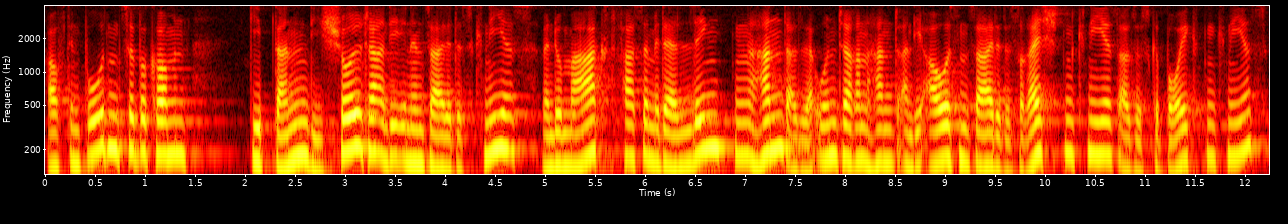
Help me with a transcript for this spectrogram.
auf den Boden zu bekommen. Gib dann die Schulter an die Innenseite des Knies. Wenn du magst, fasse mit der linken Hand, also der unteren Hand, an die Außenseite des rechten Knies, also des gebeugten Knies.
